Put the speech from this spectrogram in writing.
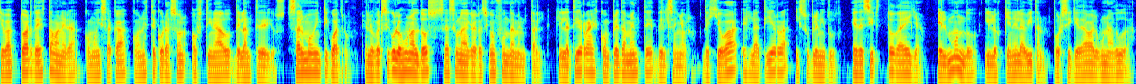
que va a actuar de esta manera, como dice acá, con este corazón obstinado delante de Dios. Salmo 24. En los versículos 1 al 2 se hace una declaración fundamental, que la tierra es completamente del Señor. De Jehová es la tierra y su plenitud, es decir, toda ella, el mundo y los que en él habitan, por si quedaba alguna duda.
